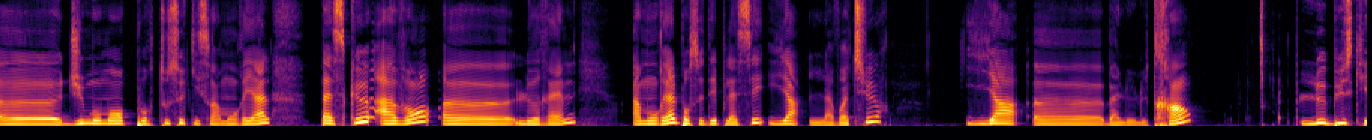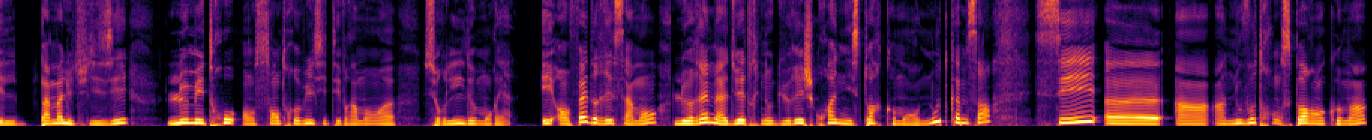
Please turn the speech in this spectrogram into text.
euh, du moment pour tous ceux qui sont à Montréal parce que avant euh, le REM, à Montréal, pour se déplacer, il y a la voiture, il y a euh, bah, le, train, le bus qui est pas mal utilisé, le métro en centre-ville si tu vraiment euh, sur l'île de Montréal. Et en fait, récemment, le REM a dû être inauguré, je crois, une histoire comme en août, comme ça. C'est euh, un, un, nouveau transport en commun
